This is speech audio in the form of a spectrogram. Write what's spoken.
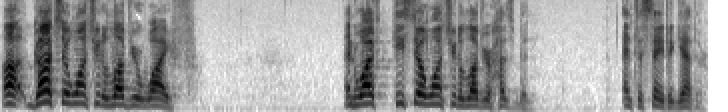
uh, God still wants you to love your wife. And wife, He still wants you to love your husband and to stay together.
